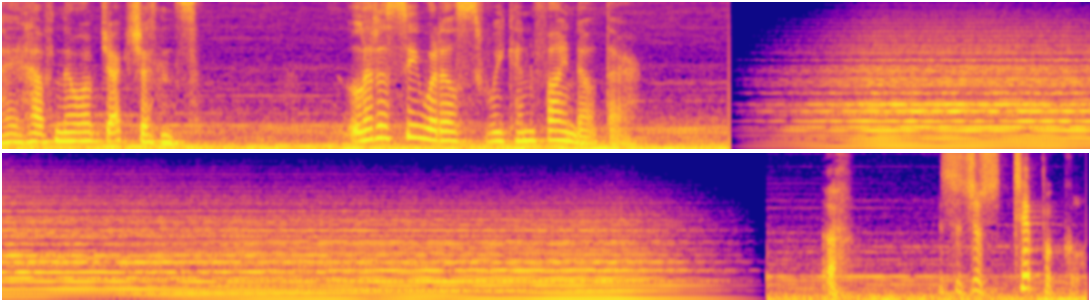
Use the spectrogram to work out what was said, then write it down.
I have no objections. Let us see what else we can find out there. This is just typical.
